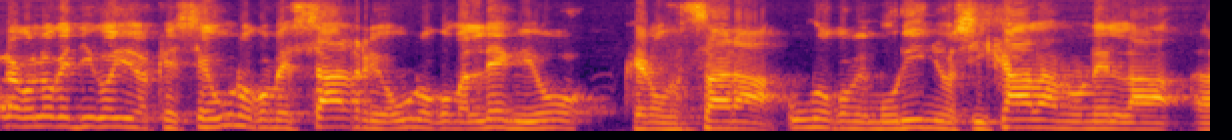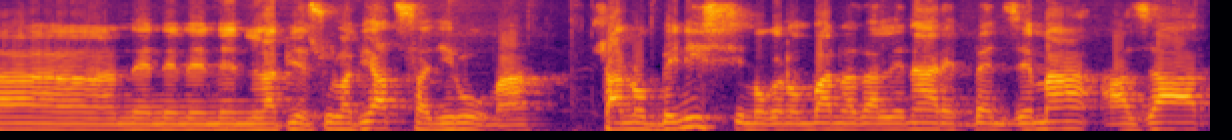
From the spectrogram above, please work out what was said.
Ora quello che dico io è che se uno come Sarri o uno come Allegri o che non sarà uno come Mourinho si calano nella, ne- ne- ne- nella sulla piazza di Roma, sanno benissimo che non vanno ad allenare Benzema, Hazard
